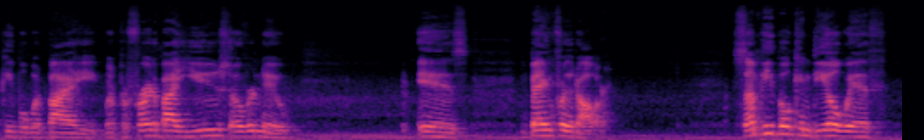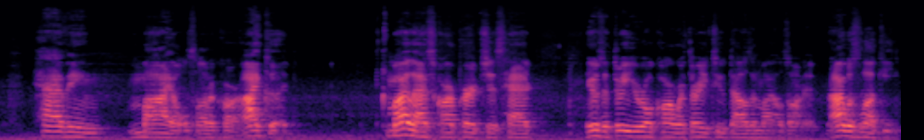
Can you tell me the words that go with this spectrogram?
people would buy would prefer to buy used over new is bang for the dollar. Some people can deal with having miles on a car. I could. My last car purchase had it was a three year old car with thirty two thousand miles on it. I was lucky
